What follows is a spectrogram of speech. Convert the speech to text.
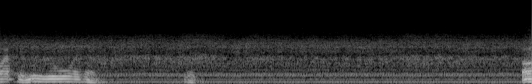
วัดถึงไม่รู้ว่าท่านอ๋อ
